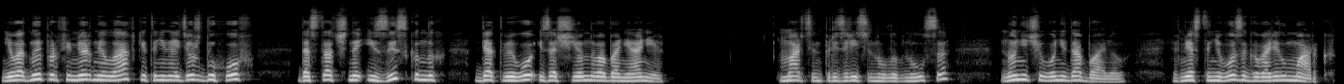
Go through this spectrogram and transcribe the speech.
Ни в одной парфюмерной лавке ты не найдешь духов, достаточно изысканных для твоего изощренного обоняния. Мартин презрительно улыбнулся, но ничего не добавил. Вместо него заговорил Марк.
